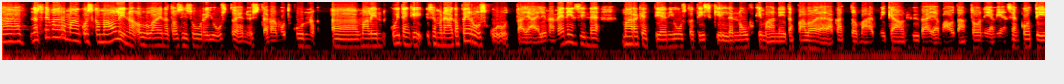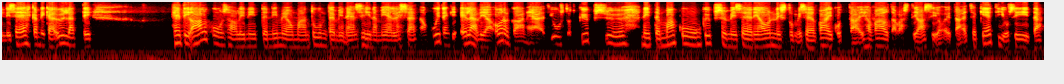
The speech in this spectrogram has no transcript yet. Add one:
Uh, no se varmaan, koska mä olin ollut aina tosi suuri juustojen ystävä, mutta kun uh, mä olin kuitenkin semmoinen aika peruskuluttaja, eli mä menin sinne markettien juustotiskille nuhkimaan niitä paloja ja katsomaan, että mikä on hyvä ja mä otan ton ja vien sen kotiin, niin se ehkä mikä yllätti heti alkuunsa oli niiden nimenomaan tunteminen siinä mielessä, että ne on kuitenkin eläviä orgaaneja, että juustot kypsyy, niiden makuun, kypsymiseen ja onnistumiseen vaikuttaa ihan valtavasti asioita, että se ketju siitä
